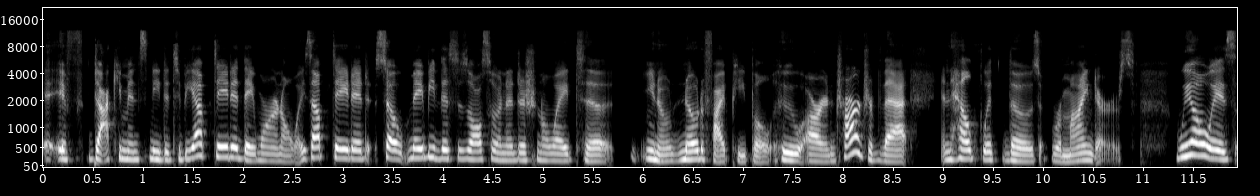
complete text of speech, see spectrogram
if documents needed to be updated, they weren't always updated. So maybe this is also an additional way to, you know, notify people who are in charge of that and help with those reminders. We always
